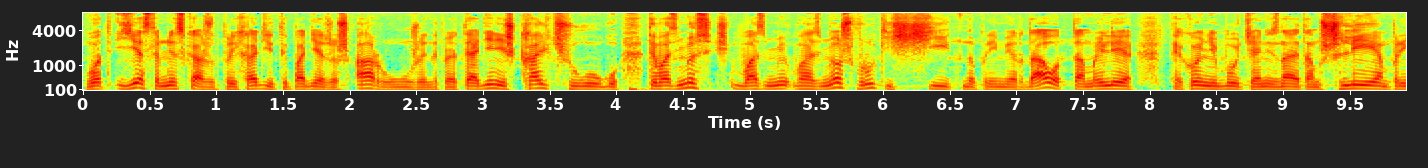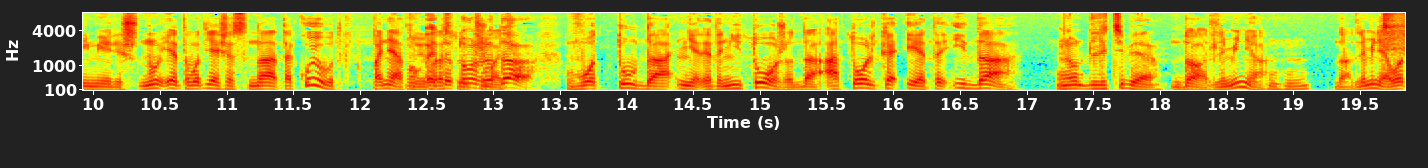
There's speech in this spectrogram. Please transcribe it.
Вот если мне скажут, приходи, ты подержишь оружие, например, ты оденешь кольчугу, ты возьмешь, возьме- возьмешь в руки щит, например, да, вот там, или какой-нибудь, я не знаю, там, шлем примеришь. Ну, это вот я сейчас на такую вот понятную Ну, это тоже тематику. да. Вот туда, нет, это не тоже, да, а только это и да. Ну, для тебя. Да, для меня. Да, для меня. Вот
